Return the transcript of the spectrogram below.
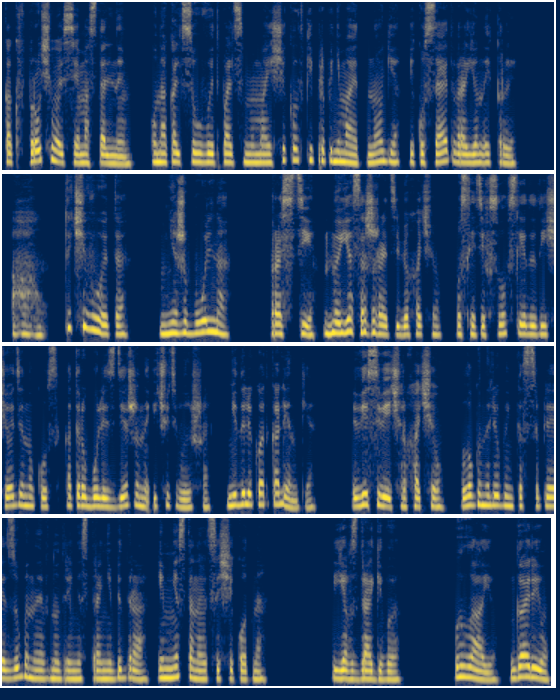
как, впрочем, и всем остальным». Он окольцовывает пальцами мои щиколотки, приподнимает ноги и кусает в район икры. «Ау, ты чего это? Мне же больно!» «Прости, но я сожрать тебя хочу». После этих слов следует еще один укус, который более сдержанный и чуть выше, недалеко от коленки. «Весь вечер хочу». Логан легонько сцепляет зубы на внутренней стороне бедра, и мне становится щекотно. Я вздрагиваю. Пылаю, горю.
